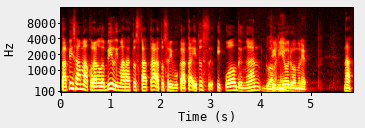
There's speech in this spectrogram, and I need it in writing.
Tapi sama kurang lebih 500 kata atau 1000 kata itu equal dengan Dua video 2 menit. Nah,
